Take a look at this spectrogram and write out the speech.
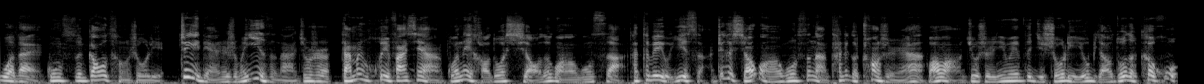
握在公司高层手里。这一点是什么意思呢？就是咱们会发现啊，国内好多小的广告公司啊，它特别有意思啊。这个小广告公司呢，它这个创始人啊，往往就是因为自己手里有比较多的客户，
